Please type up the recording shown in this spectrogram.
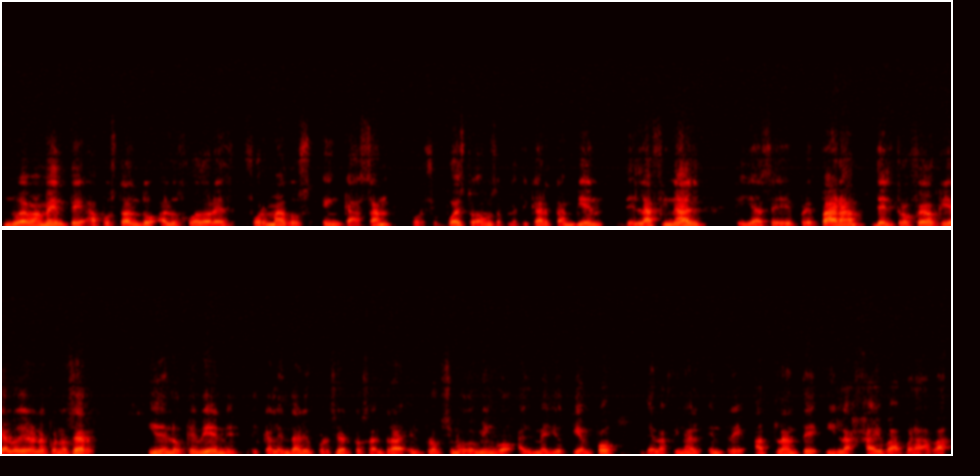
nuevamente apostando a los jugadores formados en casa. Por supuesto, vamos a platicar también de la final que ya se prepara, del trofeo que ya lo dieron a conocer y de lo que viene. El calendario, por cierto, saldrá el próximo domingo al medio tiempo de la final entre Atlante y la Jaiba Brava.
